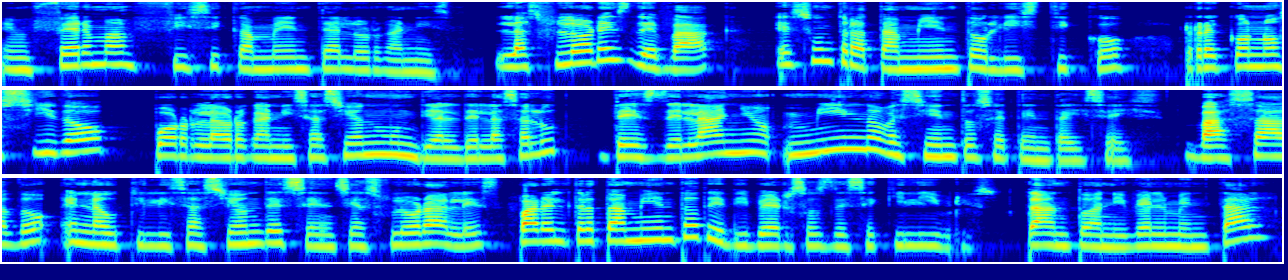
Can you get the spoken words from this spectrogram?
enferman físicamente al organismo. Las flores de Bach es un tratamiento holístico reconocido por la Organización Mundial de la Salud desde el año 1976, basado en la utilización de esencias florales para el tratamiento de diversos desequilibrios, tanto a nivel mental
